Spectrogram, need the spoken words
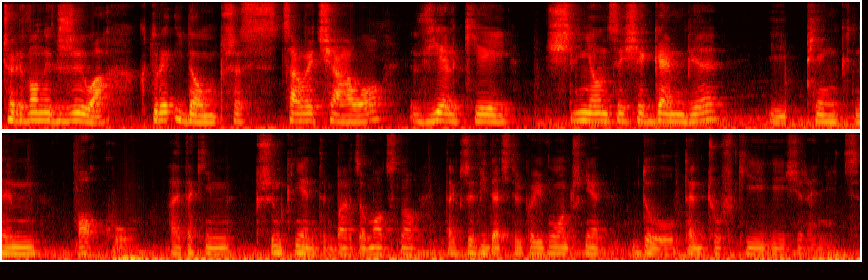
czerwonych żyłach, które idą przez całe ciało, wielkiej, śliniącej się gębie i pięknym oku, ale takim przymkniętym bardzo mocno, tak że widać tylko i wyłącznie dół tęczówki i źrenicy.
